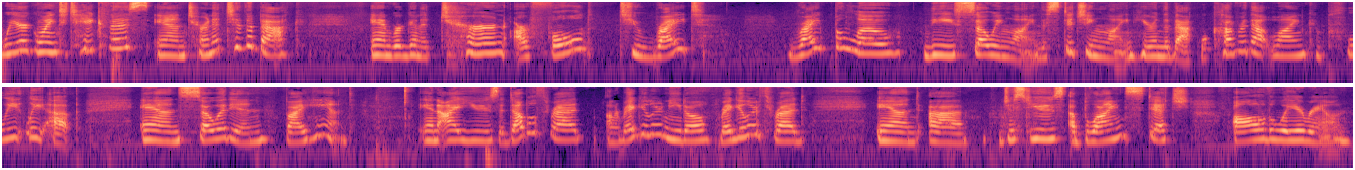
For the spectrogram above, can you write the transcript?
We are going to take this and turn it to the back, and we're going to turn our fold to right, right below the sewing line, the stitching line here in the back. We'll cover that line completely up and sew it in by hand. And I use a double thread on a regular needle, regular thread, and uh, just use a blind stitch all the way around.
